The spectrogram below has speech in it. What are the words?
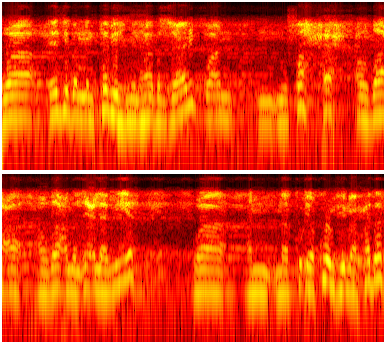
ويجب أن ننتبه من هذا الجانب وأن نصحح أوضاع أوضاعنا الإعلامية وأن يكون فيما حدث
